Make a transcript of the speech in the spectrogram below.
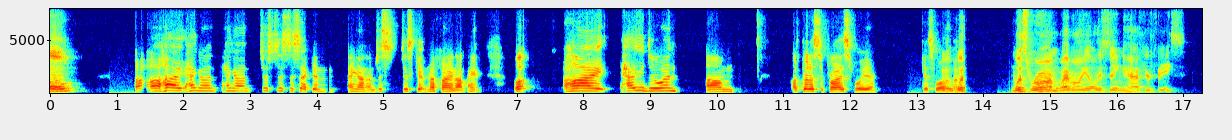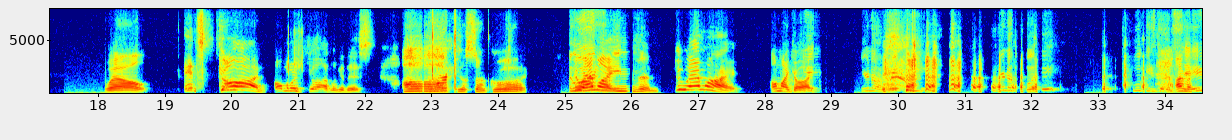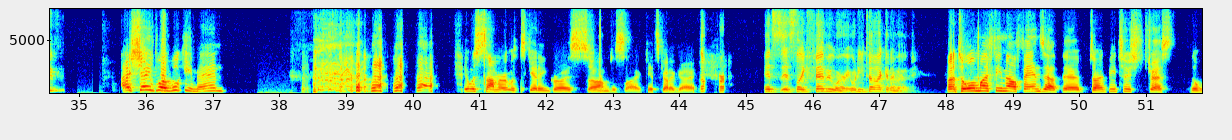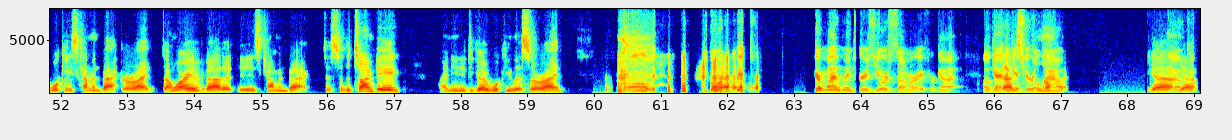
Hello. Uh, uh, hi, hang on, hang on, just just a second. Hang on, I'm just just getting my phone up. Hang Well, hi, how you doing? Um, I've got a surprise for you. Guess what? What? what what's wrong? Why am I only seeing half your face? Well, it's gone. Oh my god, look at this. Oh, it feels so good. Who, Who am? I even? Who am I? Oh my god. You're not Wookie. You're not Wookie. Wookie's don't I'm shave. A, I shaved my Wookie, man. it was summer. It was getting gross, so I'm just like, it's got to go. It's it's like February. What are you talking about? But to all my female fans out there, don't be too stressed. The Wookie's coming back, all right? Don't worry about it. It is coming back. Just for the time being, I needed to go Wookieless, all right? Oh, your winter, your, my winter is your summer. I forgot. Okay, That's I guess you're allowed. Right. You're yeah, allowed yeah. To.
